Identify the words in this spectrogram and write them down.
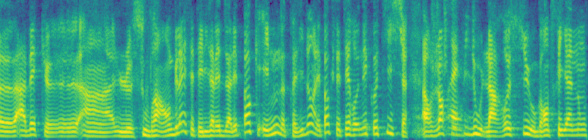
euh, avec euh, un, le souverain anglais, c'était Elisabeth II à l'époque, et nous, notre président à l'époque, c'était René Coty. Alors Georges Pompidou l'a reçu au Grand Trianon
